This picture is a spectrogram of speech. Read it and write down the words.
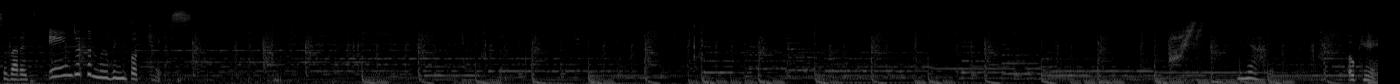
so that it's aimed at the moving bookcase. Yeah. okay.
